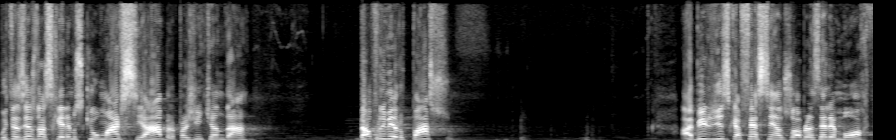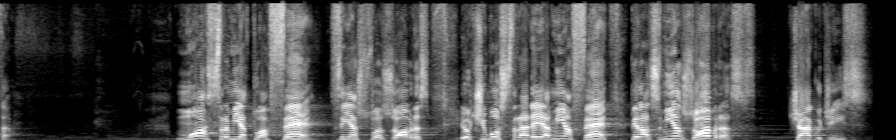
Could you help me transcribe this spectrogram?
Muitas vezes nós queremos que o mar se abra para a gente andar. Dá o primeiro passo. A Bíblia diz que a fé sem as obras ela é morta. Mostra-me a tua fé sem as tuas obras, eu te mostrarei a minha fé pelas minhas obras. Tiago diz.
